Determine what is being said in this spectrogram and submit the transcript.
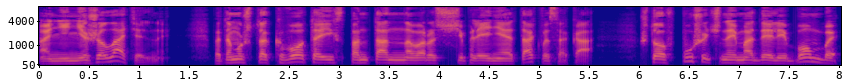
Они нежелательны, потому что квота их спонтанного расщепления так высока, что в пушечной модели бомбы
